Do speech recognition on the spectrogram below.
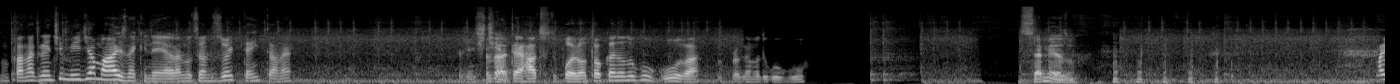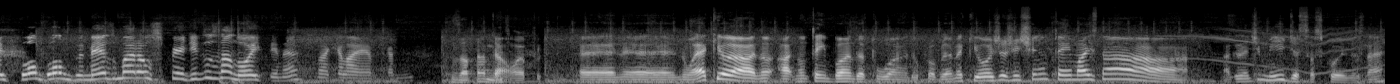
não tá na grande mídia mais, né? Que nem era nos anos 80, né? A gente tinha Verdade. até Ratos do Porão tocando no Gugu lá, no programa do Gugu. Isso é mesmo. Mas bom, bom mesmo eram os perdidos na noite, né? Naquela época. né? Exatamente. Então, é, é, né, não é que a- não- a- não tem banda atuando, o problema é que hoje a gente não tem mais na, na grande mídia essas coisas, né?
